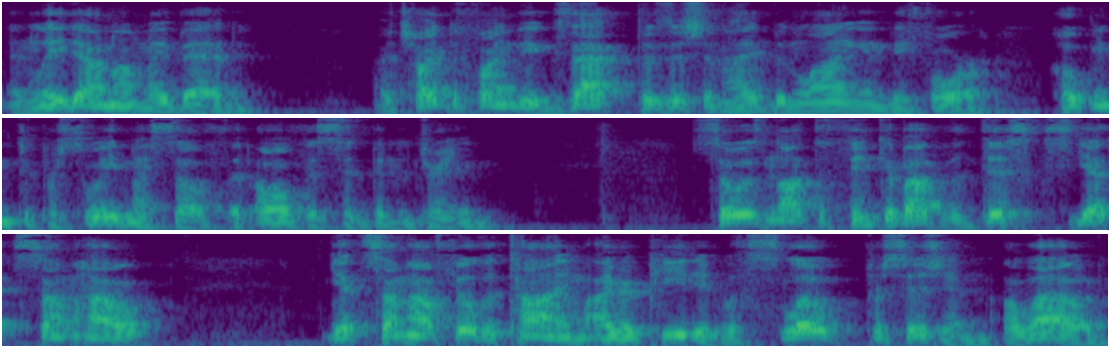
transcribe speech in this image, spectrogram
and lay down on my bed. I tried to find the exact position I had been lying in before, hoping to persuade myself that all this had been a dream. So as not to think about the discs yet somehow yet somehow fill the time, I repeated with slow precision, aloud,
